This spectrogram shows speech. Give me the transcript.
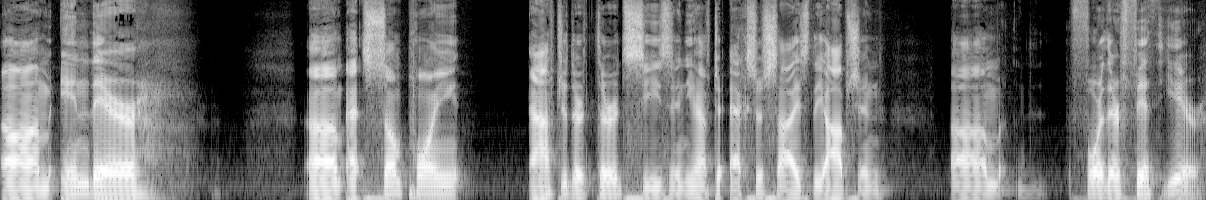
um, in their um, at some point after their third season, you have to exercise the option um, for their fifth year.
